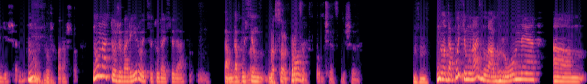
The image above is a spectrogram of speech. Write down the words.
чуть дешевле. Ну, mm-hmm. тоже хорошо. Ну, у нас тоже варьируется туда-сюда. Там, допустим... На, на 40% про... получается дешевле. Угу. Но, допустим, у нас была огромная эм,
